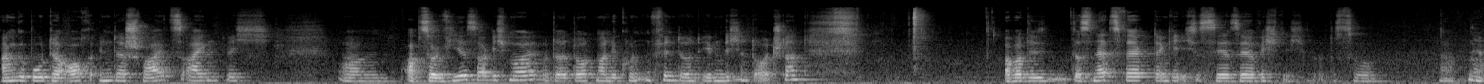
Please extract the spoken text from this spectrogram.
Angebote auch in der Schweiz eigentlich ähm, absolviere, sage ich mal, oder dort meine Kunden finde und eben nicht in Deutschland. Aber die, das Netzwerk, denke ich, ist sehr, sehr wichtig. Das so, ja. Ja.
